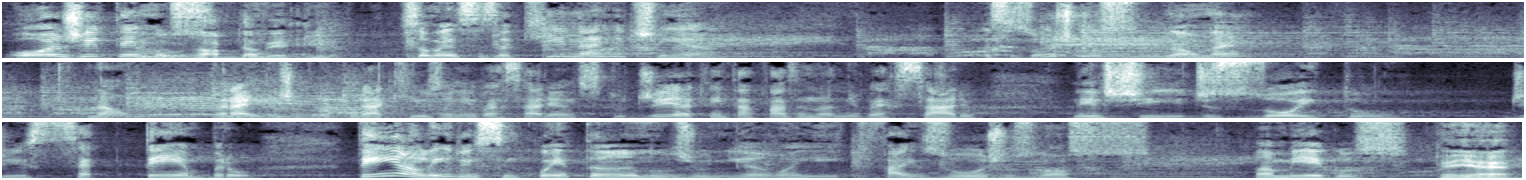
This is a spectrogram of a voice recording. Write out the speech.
Hoje temos. Zap da Verdinha. São esses aqui, né, Ritinha? Esses últimos? Não, né? Não. Peraí, deixa eu procurar aqui os aniversariantes do dia. Quem está fazendo aniversário neste 18 de setembro. Tem além dos 50 anos de união aí que faz hoje os nossos amigos. Quem é?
